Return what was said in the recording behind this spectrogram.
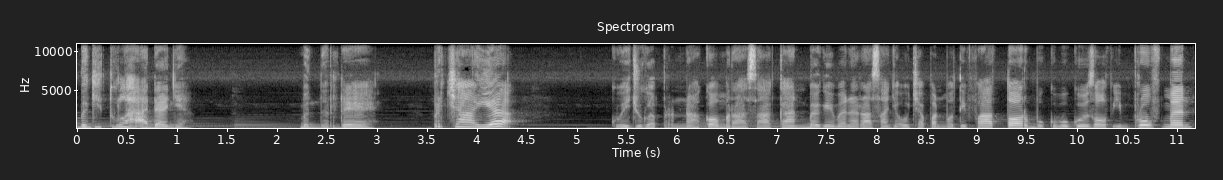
begitulah adanya. Bener deh, percaya. Gue juga pernah kok merasakan bagaimana rasanya ucapan motivator, buku-buku self-improvement,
